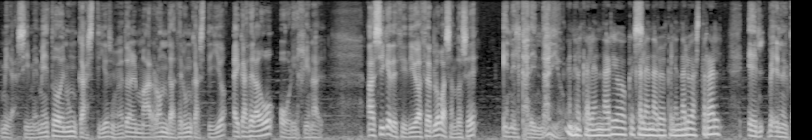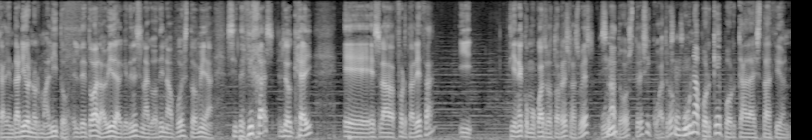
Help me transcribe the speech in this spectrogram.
mira, si me meto en un castillo, si me meto en el marrón de hacer un castillo, hay que hacer algo original. Así que decidió hacerlo basándose en el calendario. ¿En el calendario? ¿Qué calendario? ¿El calendario astral? en el calendario normalito, el de toda la vida, el que tienes en la cocina puesto. Mira, si te fijas, lo que hay eh, es la fortaleza y tiene como cuatro torres, ¿las ves? Una, dos, tres y cuatro. Una, ¿por qué? Por cada estación.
